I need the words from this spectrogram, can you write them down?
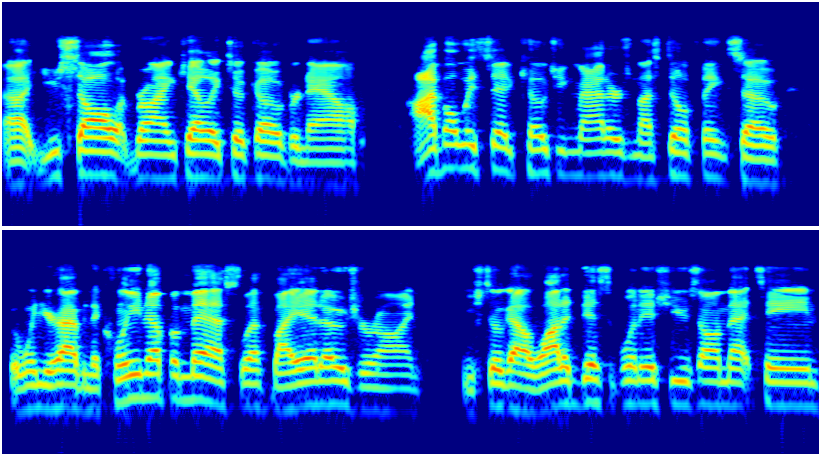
Uh, you saw what Brian Kelly took over now. I've always said coaching matters, and I still think so. But when you're having to clean up a mess left by Ed Orgeron, you still got a lot of discipline issues on that team.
